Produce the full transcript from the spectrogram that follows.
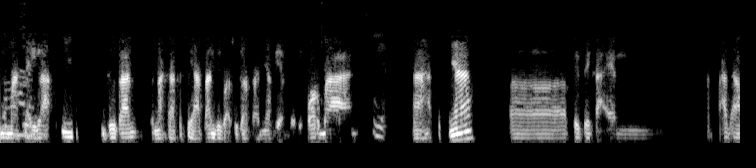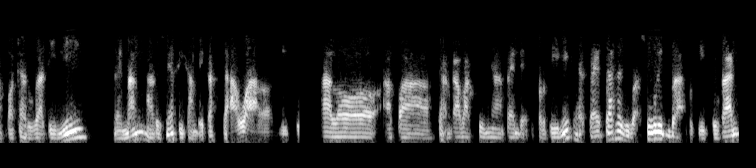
memadai lagi itu kan tenaga kesehatan juga sudah banyak yang jadi korban. Iya. Nah akhirnya eh, ppkm apa darurat ini memang harusnya disampaikan sejak awal gitu. Kalau apa jangka waktunya pendek seperti ini, saya rasa juga sulit mbak begitu kan.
